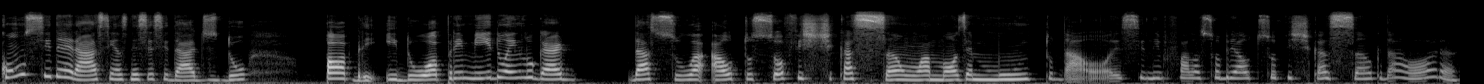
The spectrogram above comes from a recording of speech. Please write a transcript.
considerassem as necessidades do pobre e do oprimido em lugar da sua autossofisticação. O Amós é muito da hora. Esse livro fala sobre autossofisticação, que da hora.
